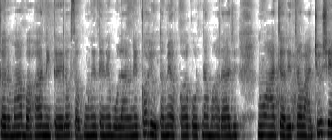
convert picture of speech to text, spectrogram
ઘરમાં બહાર નીકળેલો સગુણે તેને બોલાવીને કહ્યું, તમે અક્કલકોટના મહારાજનું આ ચરિત્ર વાંચ્યું છે?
